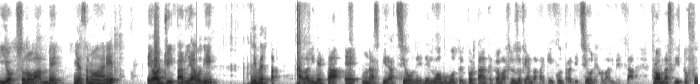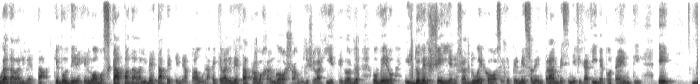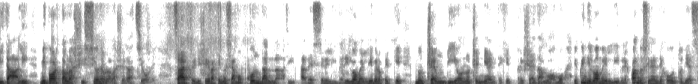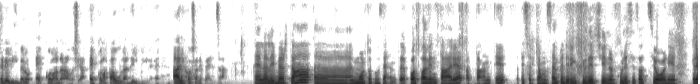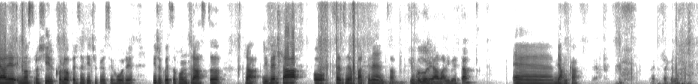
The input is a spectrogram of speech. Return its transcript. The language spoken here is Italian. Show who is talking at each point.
Speaker 1: Io sono Lambe
Speaker 2: Io sono Ari,
Speaker 1: e oggi parliamo di...
Speaker 2: libertà.
Speaker 1: La libertà è un'aspirazione dell'uomo molto importante, però la filosofia è andata anche in contraddizione con la libertà. Fromm ha scritto fuga dalla libertà, che vuol dire che l'uomo scappa dalla libertà perché ne ha paura, perché la libertà provoca angoscia, come diceva Kierkegaard, ovvero il dover scegliere fra due cose che per me sono entrambe significative, potenti e vitali, mi porta a una scissione, a una lacerazione. Sartre diceva che noi siamo condannati ad essere liberi. L'uomo è libero perché non c'è un Dio, non c'è niente che preceda l'uomo e quindi l'uomo è libero. E quando si rende conto di essere libero, ecco la nausea, ecco la paura del vivere. Ari cosa ne pensa?
Speaker 2: Eh, la libertà eh, è molto potente, può spaventare a tanti, infatti cerchiamo sempre di rinchiuderci in alcune situazioni, creare il nostro circolo per sentirci più sicuri. Quindi c'è questo contrasto tra libertà o senso di appartenenza.
Speaker 1: Che colore ha la libertà?
Speaker 2: Bianca.
Speaker 1: Eh, sai che-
